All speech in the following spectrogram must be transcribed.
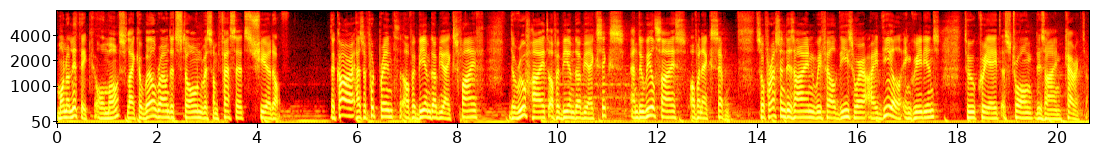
monolithic almost, like a well-rounded stone with some facets sheared off. The car has a footprint of a BMW X5, the roof height of a BMW X6, and the wheel size of an X7. So for us in design, we felt these were ideal ingredients to create a strong design character.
